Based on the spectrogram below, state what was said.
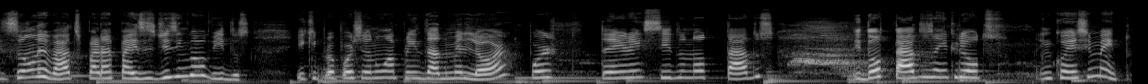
são levados para países desenvolvidos e que proporcionam um aprendizado melhor por terem sido notados e dotados, entre outros, em conhecimento.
